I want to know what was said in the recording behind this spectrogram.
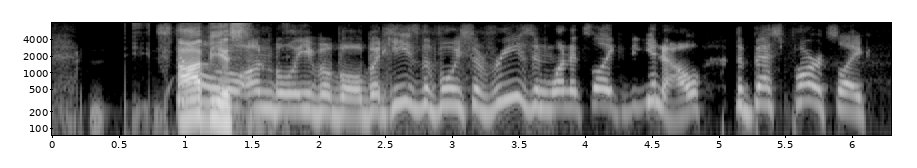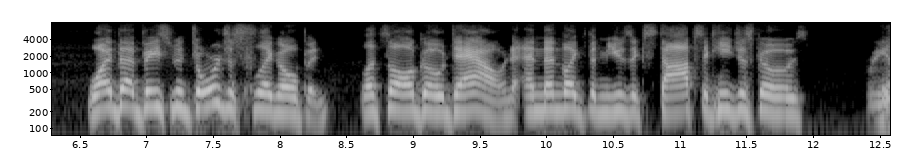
Still obvious. unbelievable, but he's the voice of reason when it's like, you know, the best parts like, why'd that basement door just fling open? Let's all go down. And then like the music stops and he just goes, Really?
